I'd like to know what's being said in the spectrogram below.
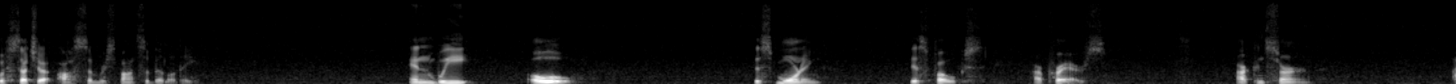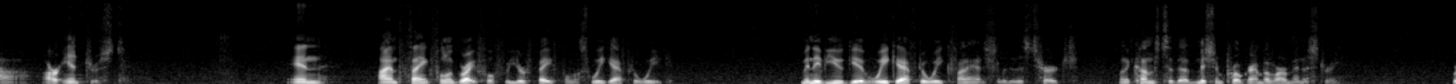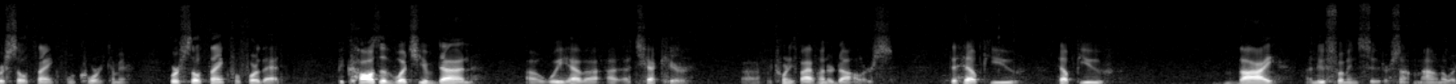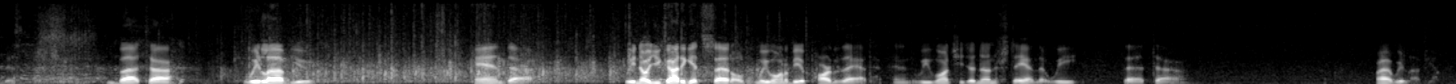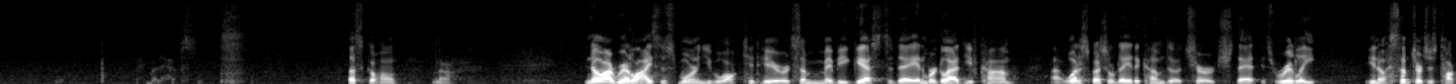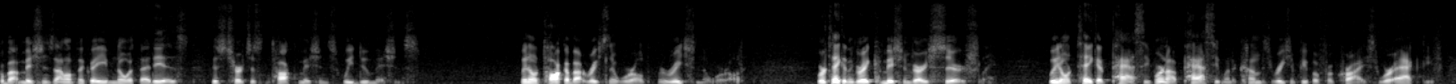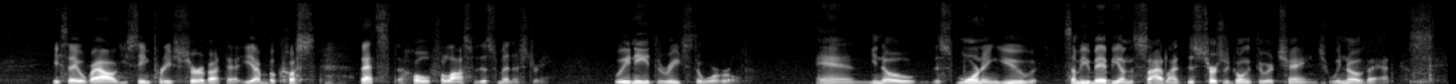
with such an awesome responsibility. And we owe this morning, this folks, our prayers, our concern, uh, our interest. And I am thankful and grateful for your faithfulness week after week. Many of you give week after week financially to this church when it comes to the mission program of our ministry. We're so thankful. Corey, come here. We're so thankful for that. Because of what you've done, uh, we have a, a, check here uh, for $2,500 to help you help you buy a new swimming suit or something. I don't know what it is. But uh, we love you. And uh, we know you got to get settled, and we want to be a part of that and we want you to understand that we that uh, well we love you. Let's go home. No. You know, I realize this morning you walked in here, some maybe guests today, and we're glad you've come. Uh, what a special day to come to a church that it's really, you know, some churches talk about missions. I don't think they even know what that is. This church doesn't talk missions. We do missions. We don't talk about reaching the world. We're reaching the world. We're taking the Great Commission very seriously. We don't take it passive. We're not passive when it comes to reaching people for Christ. We're active. You say, wow, you seem pretty sure about that. Yeah, because that's the whole philosophy of this ministry. We need to reach the world. And, you know, this morning, you, some of you may be on the sidelines. This church is going through a change. We know that.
